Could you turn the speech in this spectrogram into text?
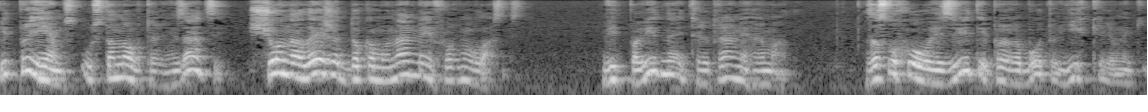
підприємств, установ та організацій, що належать до комунальної форми власності відповідної територіальної громади, заслуховує звіти про роботу їх керівників.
